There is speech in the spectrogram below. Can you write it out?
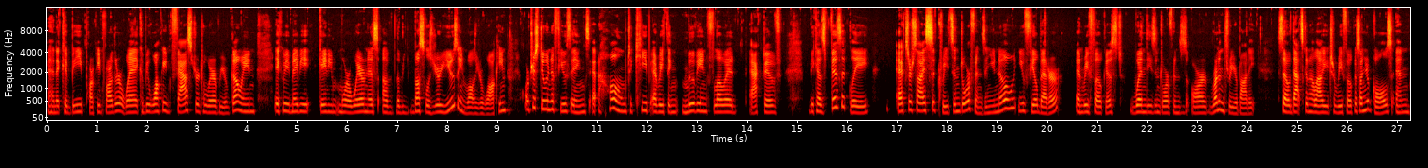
And it could be parking farther away. It could be walking faster to wherever you're going. It could be maybe gaining more awareness of the muscles you're using while you're walking, or just doing a few things at home to keep everything moving, fluid, active. Because physically, exercise secretes endorphins, and you know you feel better and refocused when these endorphins are running through your body. So that's going to allow you to refocus on your goals and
